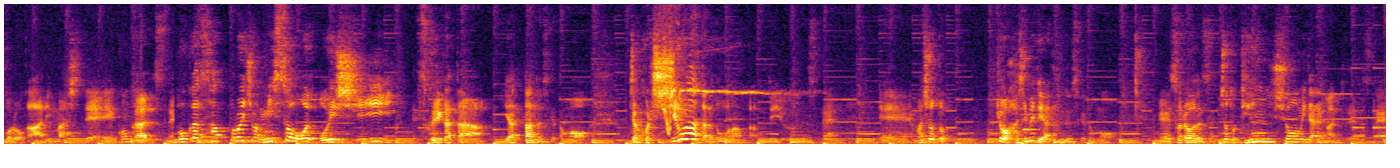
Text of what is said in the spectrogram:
ころがありまして、え今回はですね僕が札幌一番味噌を美味しい作り方やったんですけどもじゃあこれ塩だったらどうなんだっていうですね、えー、まあ、ちょっと今日初めてやるんですけども、えー、それをですねちょっと検証みたいな感じでですね、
